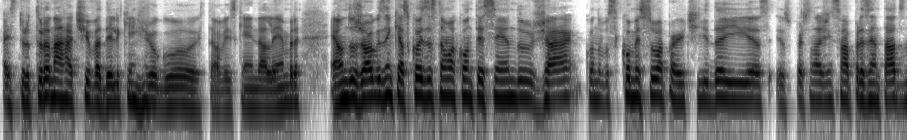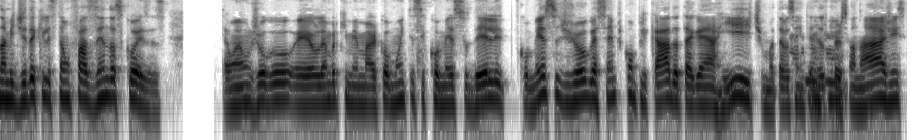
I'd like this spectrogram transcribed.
a estrutura narrativa dele, quem jogou, talvez quem ainda lembra, é um dos jogos em que as coisas estão acontecendo já quando você começou a partida e os personagens são apresentados na medida que eles estão fazendo as coisas. Então é um jogo, eu lembro que me marcou muito esse começo dele. Começo de jogo é sempre complicado até ganhar ritmo, até você entender uhum. os personagens.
